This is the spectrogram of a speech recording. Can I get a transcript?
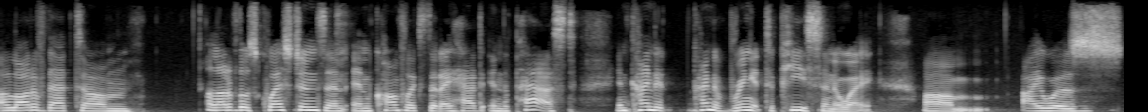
a lot of that um, a lot of those questions and, and conflicts that I had in the past and kind of kind of bring it to peace in a way. Um, I was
